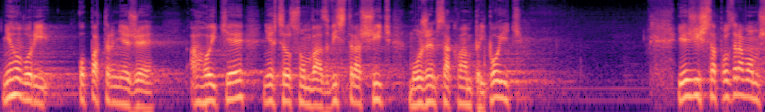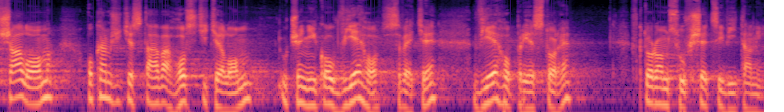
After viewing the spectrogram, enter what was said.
nehovorí opatrne, že ahojte, nechcel som vás vystrašiť, môžem sa k vám pripojiť? Ježiš sa pozdravom šalom okamžite stáva hostiteľom učeníkov v jeho svete, v jeho priestore, v ktorom sú všetci vítaní.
